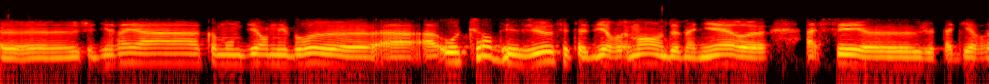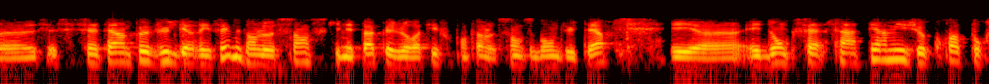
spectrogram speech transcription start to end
euh, je dirais, à, comme on dit en hébreu, euh, à, hauteur des yeux, c'est-à-dire vraiment de manière euh, assez, euh, je vais pas dire, c'était un peu vulgarisé, mais dans le sens qui n'est pas péjoratif, au contraire, le sens bon du terme. Et, donc, ça, a permis, je crois, pour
